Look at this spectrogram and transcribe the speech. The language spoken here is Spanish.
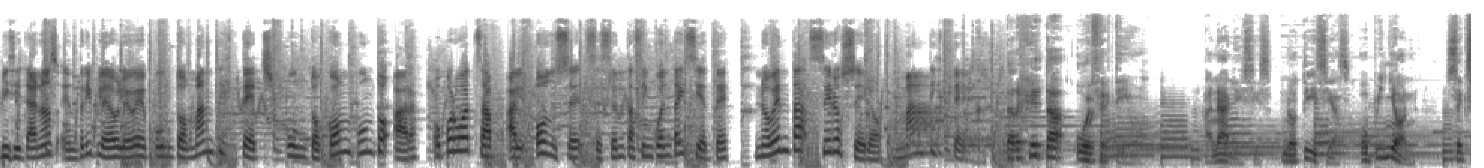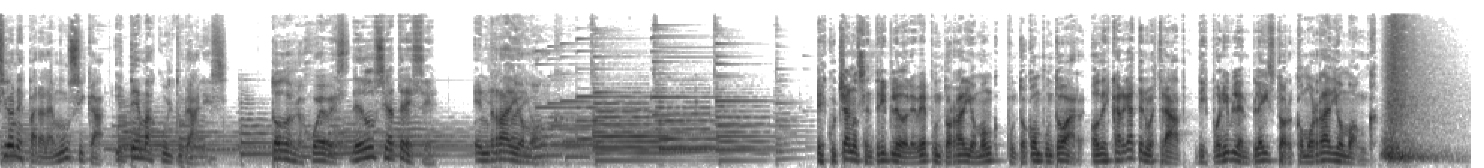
Visítanos en www.mantistech.com.ar o por WhatsApp al 11 60 57 90 00. Mantis Tech. Tarjeta o efectivo. Análisis, noticias, opinión, secciones para la música y temas culturales. Todos los jueves de 12 a 13 en Radio Monk. Escuchanos en www.radiomonk.com.ar o descargate nuestra app, disponible en Play Store como Radio Monk.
